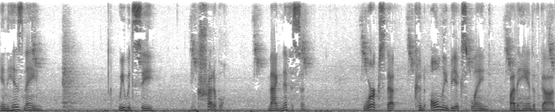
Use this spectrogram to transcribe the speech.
in His name, we would see incredible, magnificent works that could only be explained by the hand of God.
